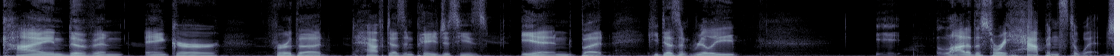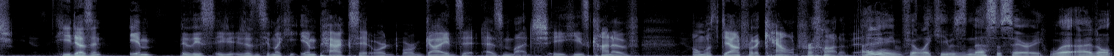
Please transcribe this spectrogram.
kind of an anchor for the half dozen pages he's in, but he doesn't really. A lot of the story happens to Wedge. He doesn't. Im- at least it doesn't seem like he impacts it or or guides it as much. He's kind of almost down for the count for a lot of it. I didn't even feel like he was necessary. What I don't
